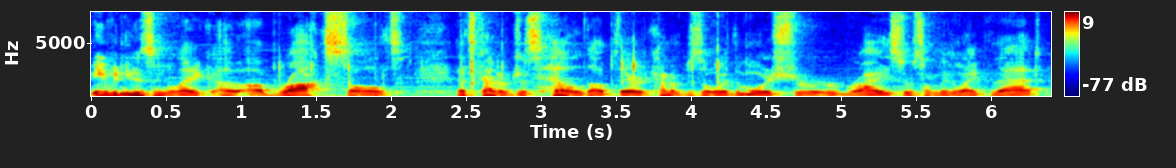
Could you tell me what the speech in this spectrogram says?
even using like a, a rock salt that's kind of just held up there to kind of absorb the moisture or rice or something like that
